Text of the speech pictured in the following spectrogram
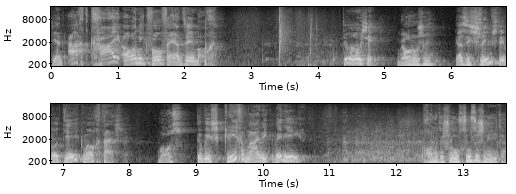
Die haben echt keine Ahnung von Fernsehen machen. Du, Roger, Ja, Roger? das ist das Schlimmste, was du je gemacht hast. Was? Du bist gleicher Meinung wie ich. Kann man den Schluss rausschneiden?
